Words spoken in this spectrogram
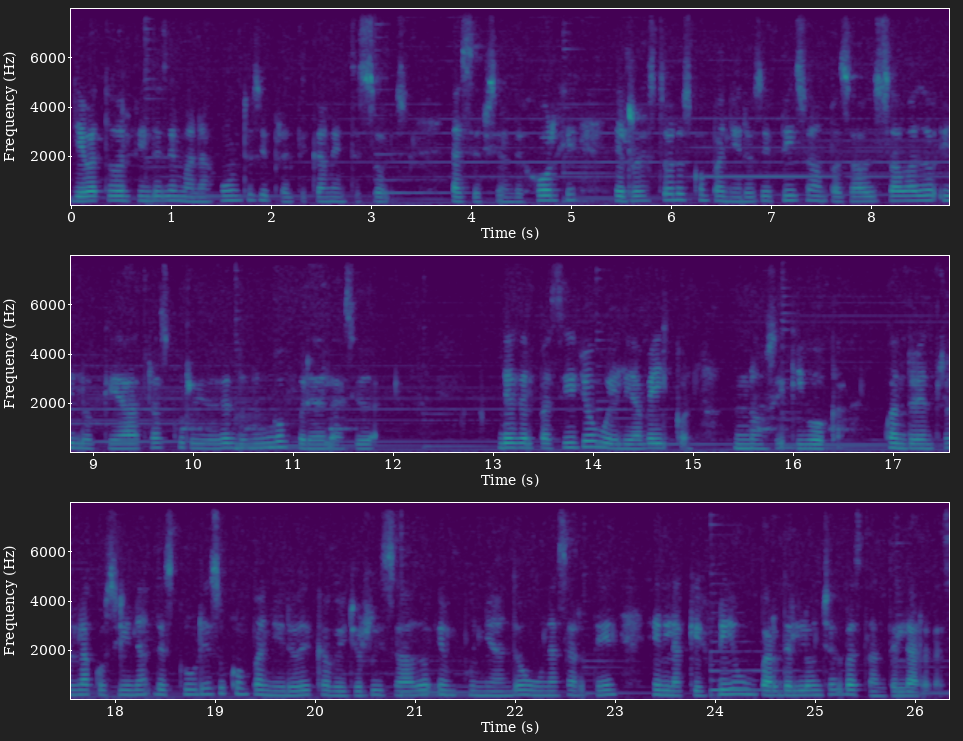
Lleva todo el fin de semana juntos y prácticamente solos. A excepción de Jorge, el resto de los compañeros de piso han pasado el sábado y lo que ha transcurrido del domingo fuera de la ciudad. Desde el pasillo huele a bacon, no se equivoca. Cuando entra en la cocina, descubre a su compañero de cabello rizado empuñando una sartén en la que fríe un par de lonchas bastante largas.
